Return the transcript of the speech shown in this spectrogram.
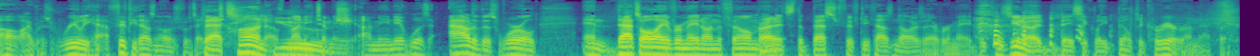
oh, I was really happy. fifty thousand dollars was a That's ton of money to me. I mean, it was out of this world. And that's all I ever made on the film, Right. and it's the best fifty thousand dollars I ever made because you know I basically built a career on that. But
